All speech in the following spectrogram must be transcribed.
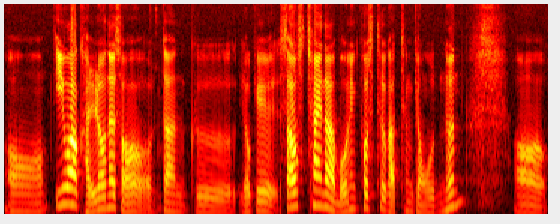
어, 이와 관련해서 일단 그 여기 사우스 차이나 모닝 포스트 같은 경우는 어,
